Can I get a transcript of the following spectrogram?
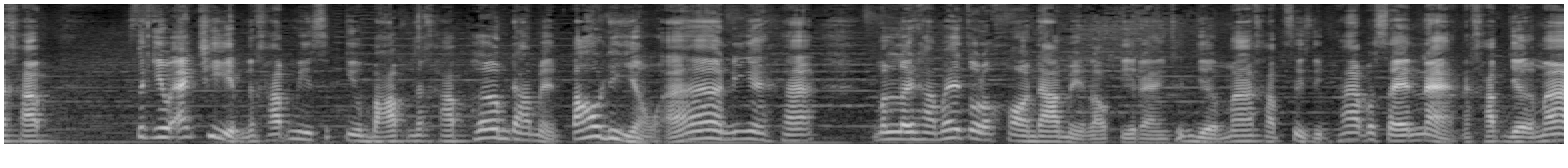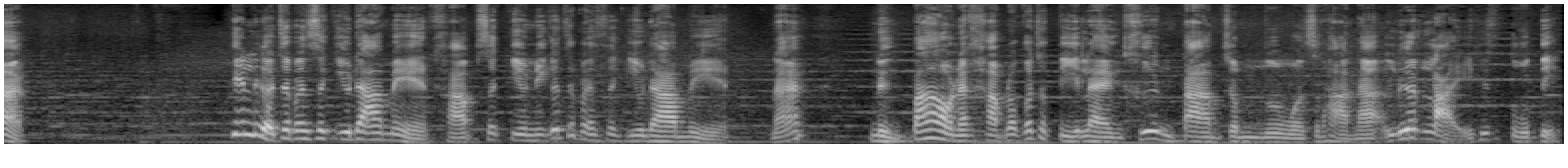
นะครับสกิลแอคทีฟนะครับ มีสกิลบัฟนะครับ เพิ่มดาเมจเป้าเดี่ยว อ่า นี่ไงฮะ มันเลยทำให้ตัวละครดาเมจเราตีแรงขึ้นเยอะมากครับ 45%น่ะนะครับ เยอะมาก ที่เหลือจะเป็นสกิลดาเมจครับ สกิลนี้ก็จะเป็นสกิลดาเมจนะ หนึ่งเป้านะครับแล้วก็จะตีแรงขึ้นตามจำนวนสถานะเลือดไหลที่ศัตรูติด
